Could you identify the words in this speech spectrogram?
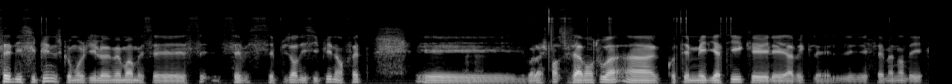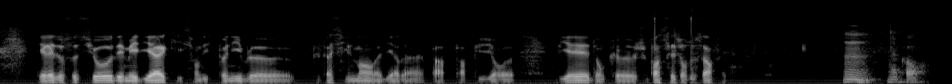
ces disciplines, parce que moi je dis le MMA, mais c'est plusieurs disciplines en fait. Et mmh voilà, je pense que c'est avant tout un, un, côté médiatique et les, avec l'effet maintenant des, des, réseaux sociaux, des médias qui sont disponibles plus facilement, on va dire, par, par plusieurs biais. Donc je pense que c'est surtout ça en fait. Mmh, D'accord.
